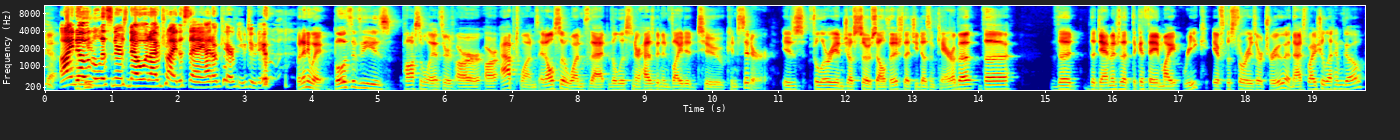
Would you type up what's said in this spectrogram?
Yeah. I know he- the listeners know what I'm trying to say. I don't care if you two do. But anyway, both of these possible answers are are apt ones, and also ones that the listener has been invited to consider. Is Felurian just so selfish that she doesn't care about the the the damage that the Cthaeh might wreak if the stories are true, and that's why she let him go?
